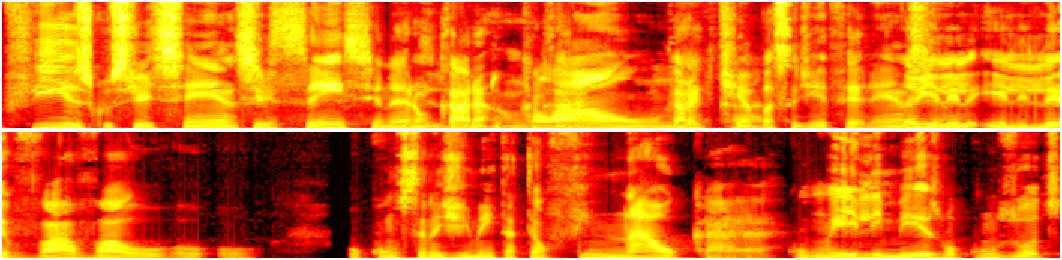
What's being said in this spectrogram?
físico, circense. circense, né? Era um do- cara, do, um clown, cara, um cara né, que tinha bastante referência. Não, e ele, ele levava o, o, o, o constrangimento até o final, cara. É. Com ele mesmo, com os outros.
